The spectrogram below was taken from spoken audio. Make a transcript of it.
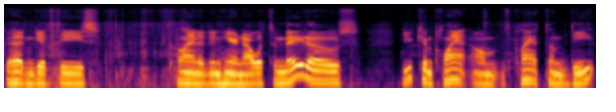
Go ahead and get these planted in here. Now with tomatoes, you can plant um plant them deep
